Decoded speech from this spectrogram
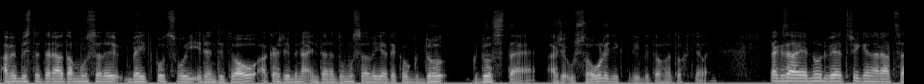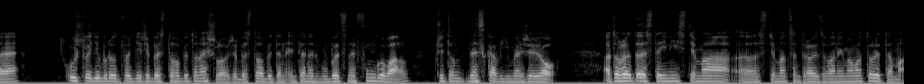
a vy byste teda tam museli být pod svojí identitou a každý by na internetu musel vědět, jako kdo, kdo jste a že už jsou lidi, kteří by tohle to chtěli, tak za jednu, dvě, tři generace už lidi budou tvrdit, že bez toho by to nešlo, že bez toho by ten internet vůbec nefungoval. Přitom dneska víme, že jo. A tohle to je stejný s těma, eh, s těma centralizovanými maturitama.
